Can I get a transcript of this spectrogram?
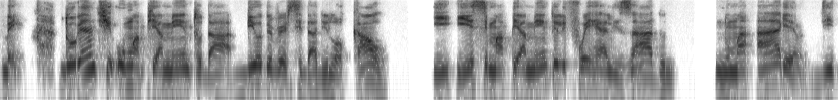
Bem, durante o mapeamento da biodiversidade local, e, e, esse mapeamento ele foi realizado numa área de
